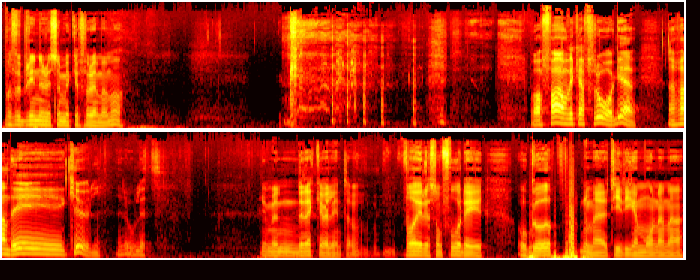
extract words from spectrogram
Varför brinner du så mycket för MMA? Vad fan vilka frågor! Vad fan det är kul, det är roligt. Ja men det räcker väl inte? Vad är det som får dig att gå upp de här tidiga morgnarna?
